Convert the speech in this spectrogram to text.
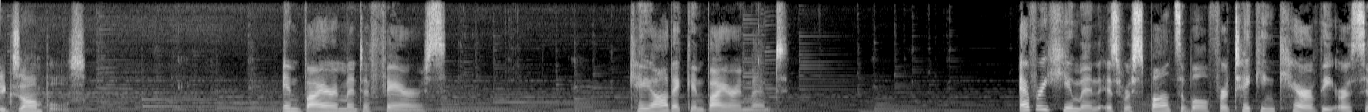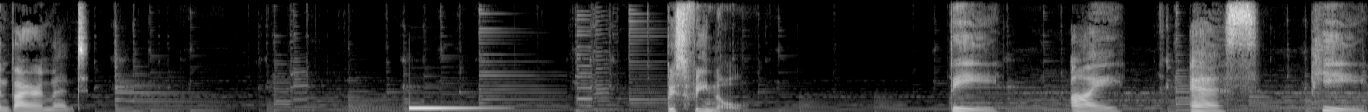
Examples Environment Affairs, Chaotic environment. Every human is responsible for taking care of the Earth's environment. Bisphenol B I S P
